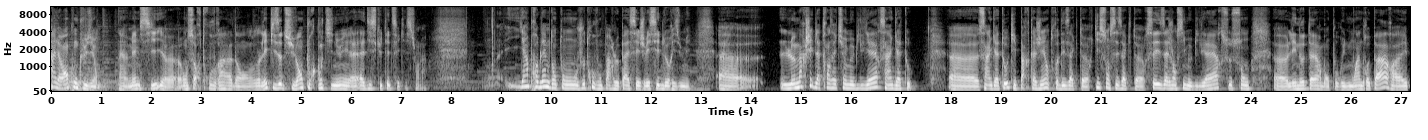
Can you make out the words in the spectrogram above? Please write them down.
Alors, en conclusion, euh, même si euh, on se retrouvera dans l'épisode suivant pour continuer à, discuter de ces questions-là. Il y a un problème dont on, je trouve, on parle pas assez. Je vais essayer de le résumer. Euh, le marché de la transaction immobilière, c'est un gâteau. c'est un gâteau qui est partagé entre des acteurs. Qui sont ces acteurs? C'est les agences immobilières, ce sont les notaires, bon, pour une moindre part, et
